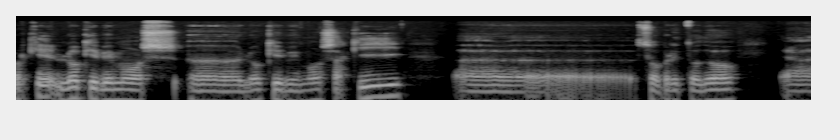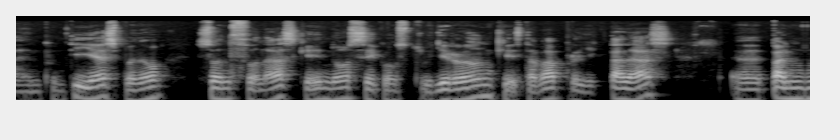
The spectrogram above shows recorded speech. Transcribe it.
porque lo que vemos, eh, lo que vemos aquí eh, sobre todo eh, en puntillas, bueno, son zonas que no se construyeron, que estaban proyectadas. Palm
